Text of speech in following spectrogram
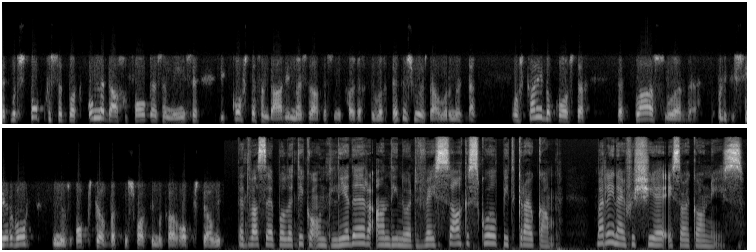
Dit moet stopgesit word omdat daar gevolge is aan mense. Die koste van daardie misdaad is eenvoudig te hoog. Dit is hoe ons daaroor moet dink. Ons kan nie bekostig dat plaaswoorde politiseer word en ons opstel wit en swart in mekaar opstel nie. Dit was 'n politieke ontleder aan die Noordwes Sakeskool Piet Kroukamp. Marlene Forsie, SAK nuus.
